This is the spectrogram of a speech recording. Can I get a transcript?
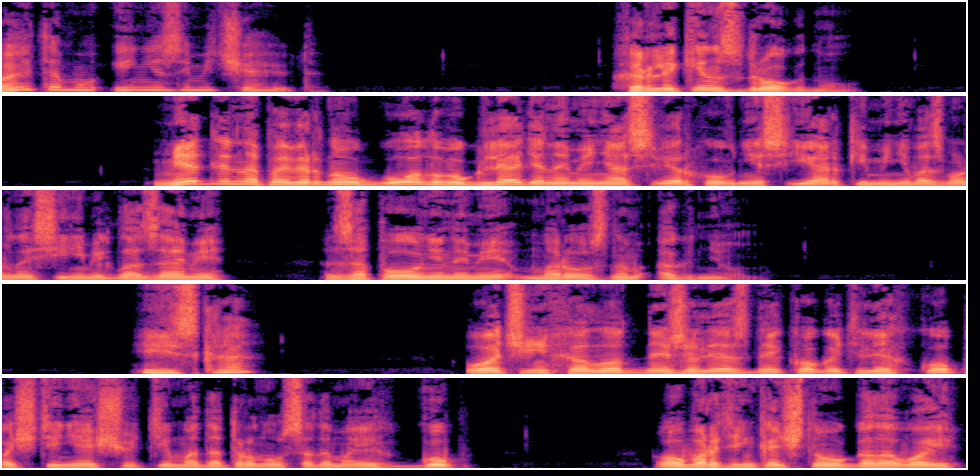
поэтому и не замечают. Харликин вздрогнул. Медленно повернул голову, глядя на меня сверху вниз яркими, невозможно синими глазами, заполненными морозным огнем. «Искра?» Очень холодный железный коготь легко, почти неощутимо дотронулся до моих губ. Оборотень качнул головой,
